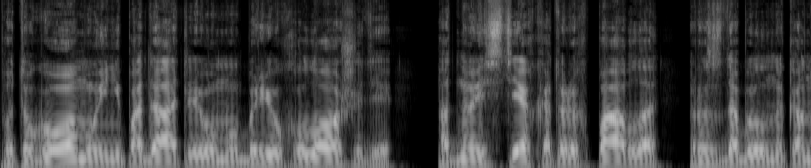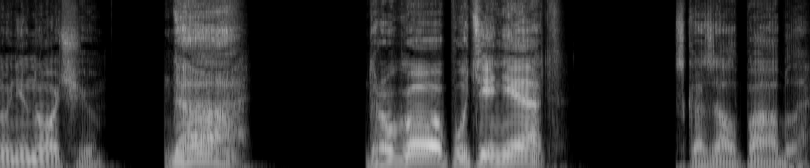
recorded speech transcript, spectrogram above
по тугому и неподатливому брюху лошади, одной из тех, которых Пабло раздобыл накануне ночью. «Да, другого пути нет», — сказал Пабло.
